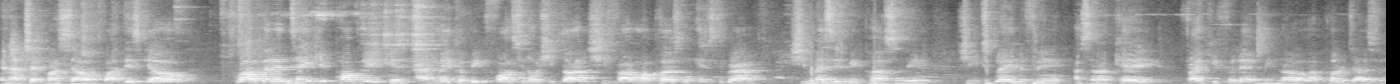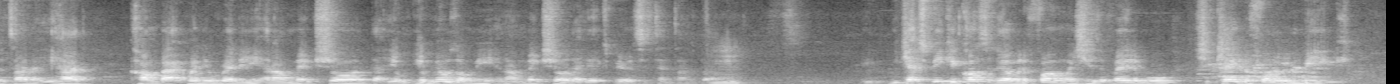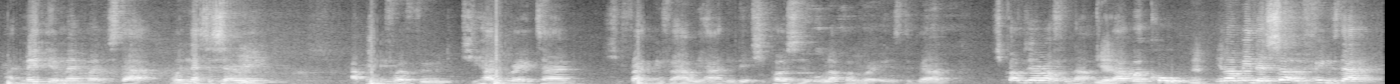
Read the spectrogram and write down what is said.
and I checked myself. But this girl, rather than take it public and, and make a big fuss, you know what she done? She found my personal Instagram. She messaged me personally. She explained the thing. I said, okay, thank you for letting me know. I apologize for the time that you had. Come back when you're ready, and I'll make sure that your, your meal's on me, and I'll make sure that your experience is 10 times better. Mm-hmm. We kept speaking constantly over the phone when she was available. She came the following week. I made the amendments that were necessary. I paid for her food. She had a great time. She thanked me for how we handled it. She posted it all up over her Instagram. She comes here often now. Yeah. Like, we're cool. Yeah. You know what I mean? There's certain things that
